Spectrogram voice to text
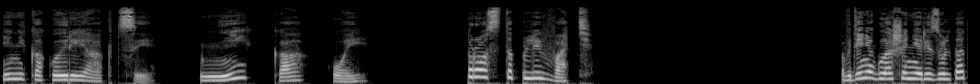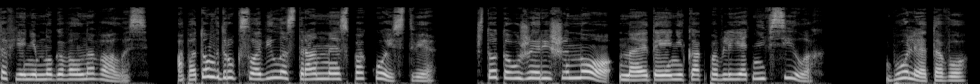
И никакой реакции. Никакой. Просто плевать. В день оглашения результатов я немного волновалась, а потом вдруг словила странное спокойствие. Что-то уже решено, на это я никак повлиять не в силах. Более того,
